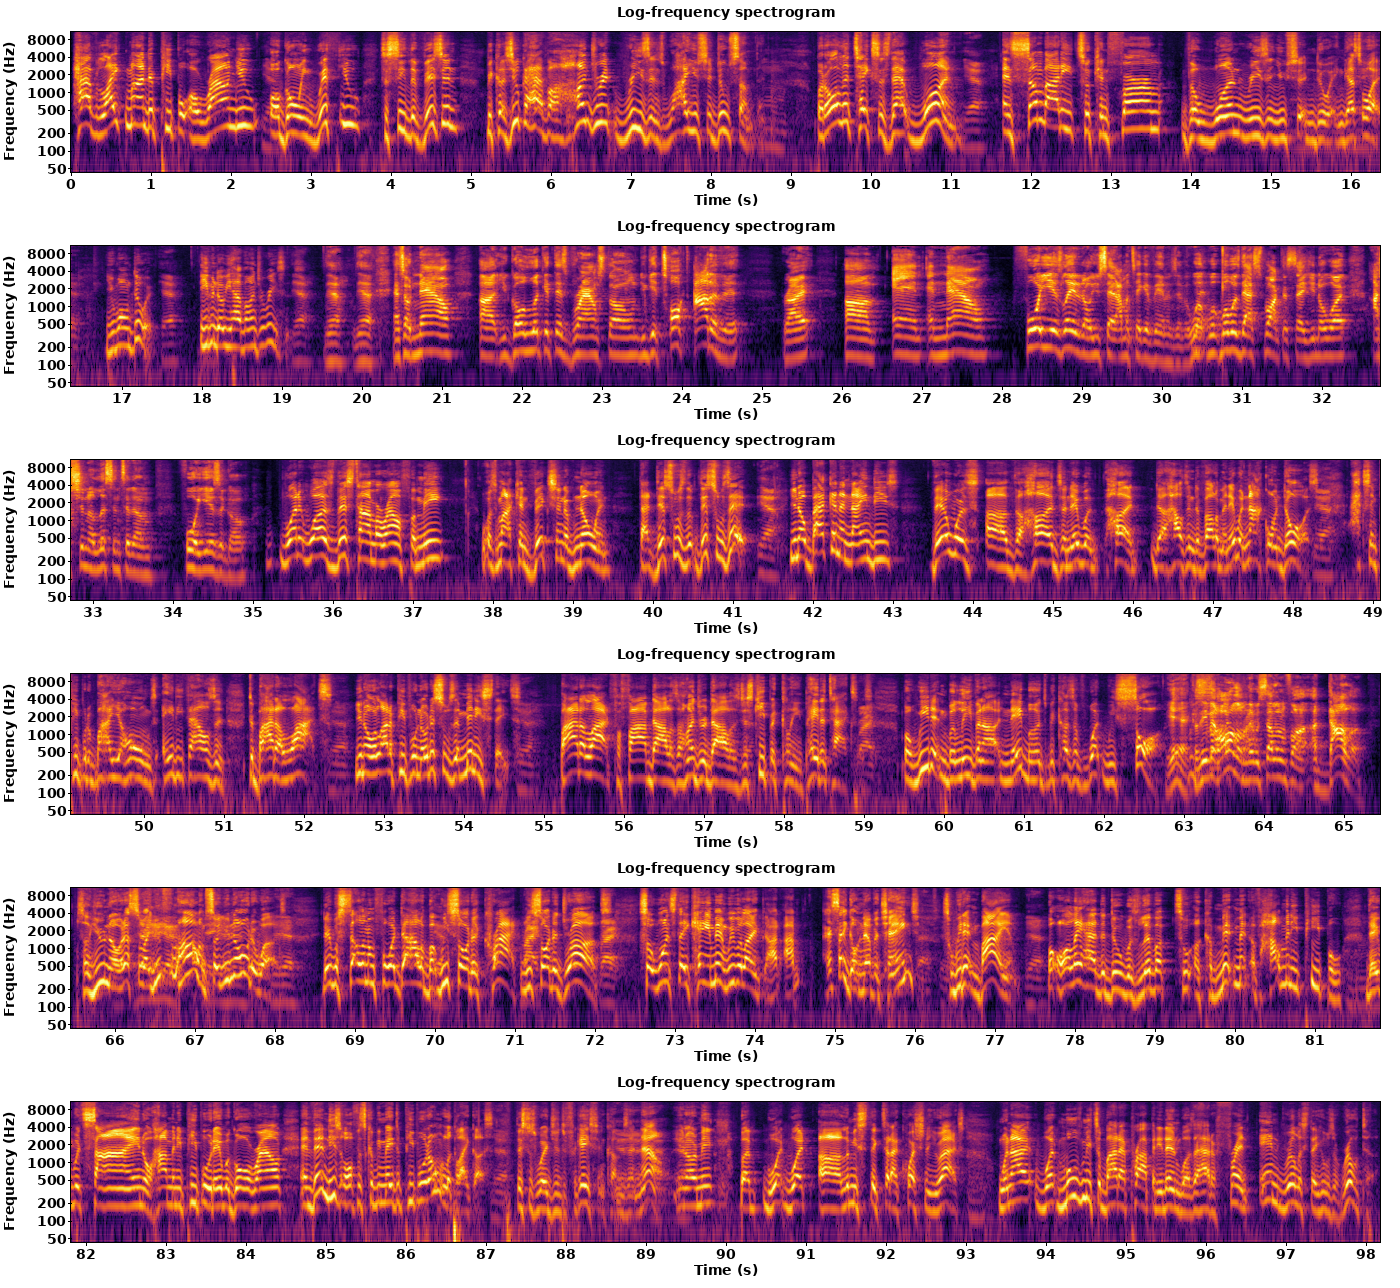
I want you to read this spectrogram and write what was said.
have like minded people around you or going with you to see the vision because you can have a hundred reasons why you should do something. Mm. But all it takes is that one Yeah. and somebody to confirm the one reason you shouldn't do it. And guess what? You won't do it. Yeah. Even though you have a hundred reasons. Yeah, yeah, yeah. And so now uh, you go look at this brownstone. You get talked out of it, right? Um, and and now four years later, though, you said I'm gonna take advantage of it. What, what, what was that spark that said, you know what? I shouldn't have listened to them four years ago. what it was this time around for me was my conviction of knowing that this was the, this was it. Yeah. You know, back in the '90s, there was uh, the HUDs, and they would HUD, the housing development. They would knock on doors, Yeah. asking people to buy your homes, eighty thousand to buy the lots. Yeah. You know, a lot of people know this was in many states. Yeah. Buy the lot for five dollars, a hundred dollars. Just keep it clean, pay the taxes. Right. But we didn't believe in our neighborhoods because of what we saw. Yeah, because even Harlem, crime. they were selling them for a, dollar. So you know, that's right. yeah, You yeah. from Harlem, so you know what it was. They were selling them for a dollar, but we saw the crack, we saw the drugs. Right. So once they came in, we were like, I, I, this ain't gonna never change. So we didn't buy them. Yeah. But all they had to do was live up to a commitment of how many people they would sign or how many people they would go around. And then these offers could be made to people who don't look like us. This is where gentrification comes in now. yeah, You know what I mean? But what what uh, let me stick to that question you asked. When I what moved me to buy that property then was I had a friend in real estate who was a realtor.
